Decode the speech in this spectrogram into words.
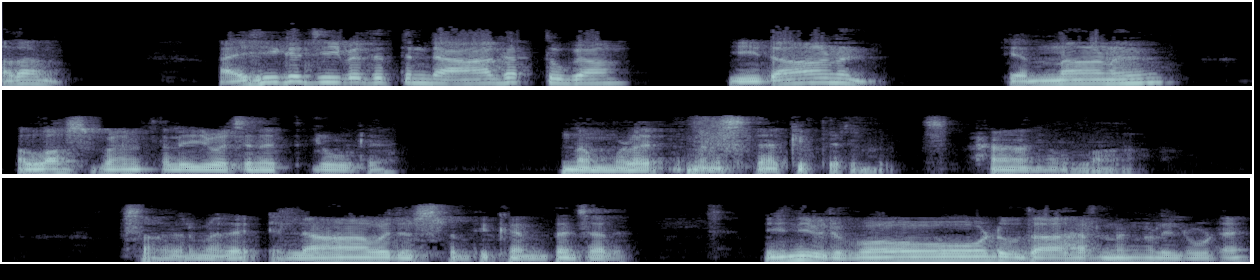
അതാണ്. ഐഹിക ജീവിതത്തിന്റെ ആകത്തുക ഇതാണ് എന്നാണ് അള്ളാഹു സുബാൻ തല ഈ വചനത്തിലൂടെ നമ്മളെ മനസ്സിലാക്കി തരുന്നത്. സഹോദരന്മാരെ എല്ലാവരും ശ്രദ്ധിക്കുക. എന്താ വെച്ചാൽ ഇനി ഒരുപാട് ഉദാഹരണങ്ങളിലൂടെ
